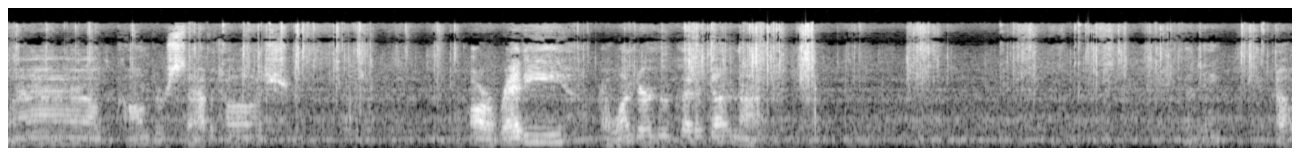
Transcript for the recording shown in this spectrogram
Wow, the comms are sabotage. Already? I wonder who could have done that. Any, oh,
